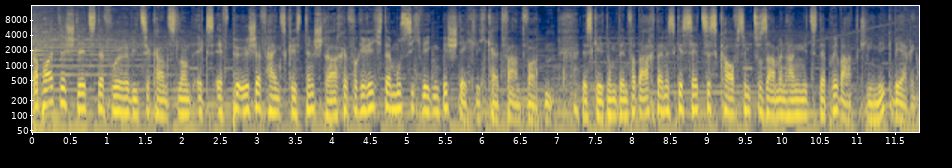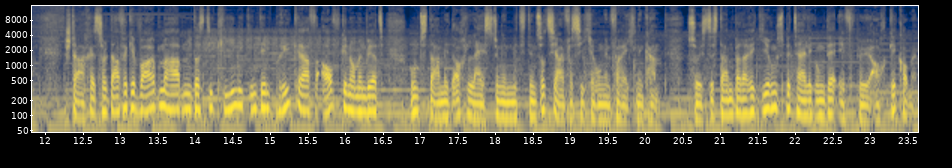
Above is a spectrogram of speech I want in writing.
Ab heute steht der frühere Vizekanzler und Ex-FPÖ-Chef Heinz-Christian Strache vor Gericht. Er muss sich wegen Bestechlichkeit verantworten. Es geht um den Verdacht eines Gesetzeskaufs im Zusammenhang mit der Privatklinik Währing. Strache soll dafür geworben haben, dass die Klinik in den Prigraf aufgenommen wird und damit auch Leistungen mit den Sozialversicherungen verrechnen kann. So ist es dann bei der Regierungsbeteiligung der FPÖ auch gekommen.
